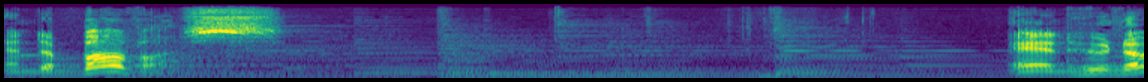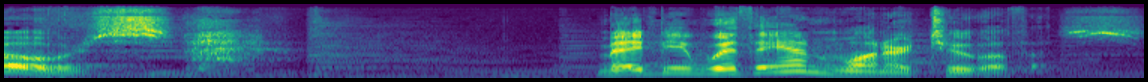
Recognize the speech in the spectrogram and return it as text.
and above us. And who knows, maybe within one or two of us.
